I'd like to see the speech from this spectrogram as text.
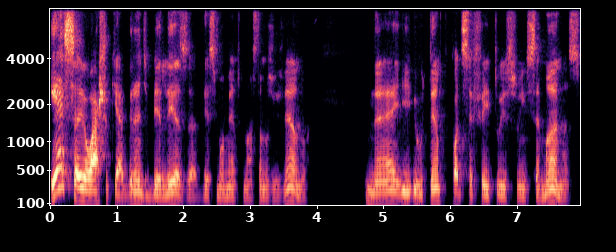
Essa eu acho que é a grande beleza desse momento que nós estamos vivendo, né? E, e, o tempo pode ser feito isso em semanas,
